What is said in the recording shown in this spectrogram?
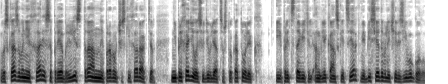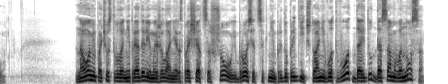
высказывания Харриса приобрели странный пророческий характер. Не приходилось удивляться, что католик и представитель англиканской церкви беседовали через его голову. Наоми почувствовала непреодолимое желание распрощаться с шоу и броситься к ним, предупредить, что они вот-вот дойдут до самого носа,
